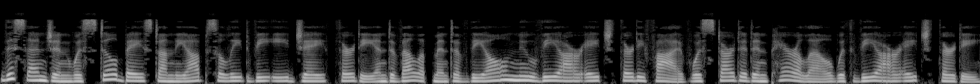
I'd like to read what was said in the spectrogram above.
This engine was still based on the obsolete VEJ30 and development of the all-new VRH35 was started in parallel with VRH30.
